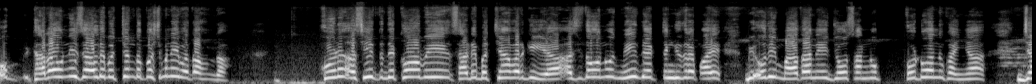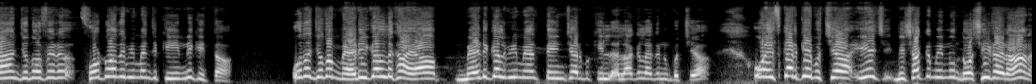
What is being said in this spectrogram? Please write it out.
ਉਹ 18 19 ਸਾਲ ਦੇ ਬੱਚੇ ਨੂੰ ਤਾਂ ਕੁਝ ਵੀ ਨਹੀਂ ਪਤਾ ਹੁੰਦਾ। ਹੁਣ ਅਸੀਂ ਤਾਂ ਦੇਖੋ ਵੀ ਸਾਡੇ ਬੱਚਿਆਂ ਵਰਗੀ ਆ, ਅਸੀਂ ਤਾਂ ਉਹਨੂੰ ਨਹੀਂ ਦੇਖ ਚੰਗੀ ਤਰ੍ਹਾਂ ਪਾਏ ਵੀ ਉਹਦੀ ਮਾਤਾ ਨੇ ਜੋ ਸਾਨੂੰ ਫੋਟੋਆਂ ਦਿਖਾਈਆਂ ਜਾਂ ਜਦੋਂ ਫਿਰ ਫੋਟੋਆਂ ਤੇ ਵੀ ਮੈਂ ਯਕੀਨ ਨਹੀਂ ਕੀਤਾ। ਉਹਦਾ ਜਦੋਂ ਮੈਡੀਕਲ ਦਿਖਾਇਆ, ਮੈਡੀਕਲ ਵੀ ਮੈਂ ਤਿੰਨ ਚਾਰ ਵਕੀਲ ਅਲੱਗ-ਅਲੱਗ ਨੂੰ ਪੁੱਛਿਆ। ਉਹ ਇਸ ਕਰਕੇ ਪੁੱਛਿਆ, ਇਹ ਚ- ਬੇਸ਼ੱਕ ਮੈਨੂੰ ਦੋਸ਼ੀ ਠਹਿਰਾਣ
